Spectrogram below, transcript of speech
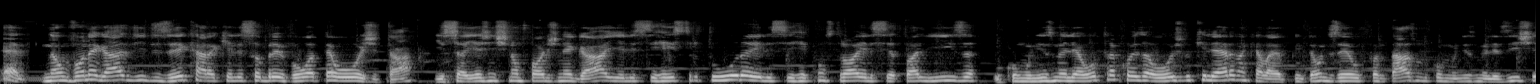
É, não vou negar de dizer, cara, que ele sobrevoa até hoje, tá? Isso aí a gente não pode negar e ele se reestrutura, ele se reconstrói, ele se atualiza. O comunismo ele é outra coisa hoje do que ele era naquela época. Então dizer o fantasma do comunismo ele existe,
